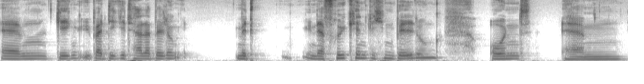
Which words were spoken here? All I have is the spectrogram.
ähm, gegenüber digitaler Bildung mit in der frühkindlichen Bildung und ähm,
